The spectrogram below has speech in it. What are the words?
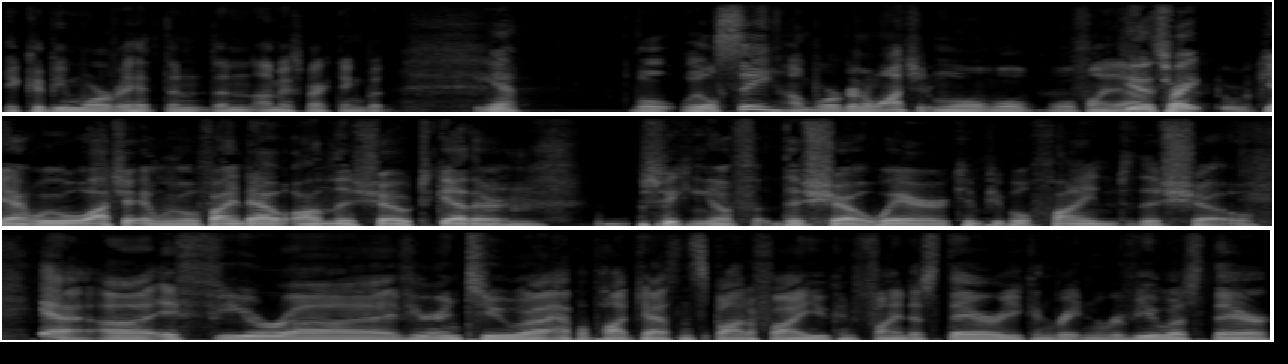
it could be more of a hit than than I'm expecting. But yeah, we'll we'll see. Um, we're gonna watch it. and We'll we'll we'll find out. Yeah, that's right. Yeah, we will watch it and we will find out on this show together. Mm-hmm. Speaking of the show, where can people find this show? Yeah, uh, if you're uh, if you're into uh, Apple Podcasts and Spotify, you can find us there. You can rate and review us there.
